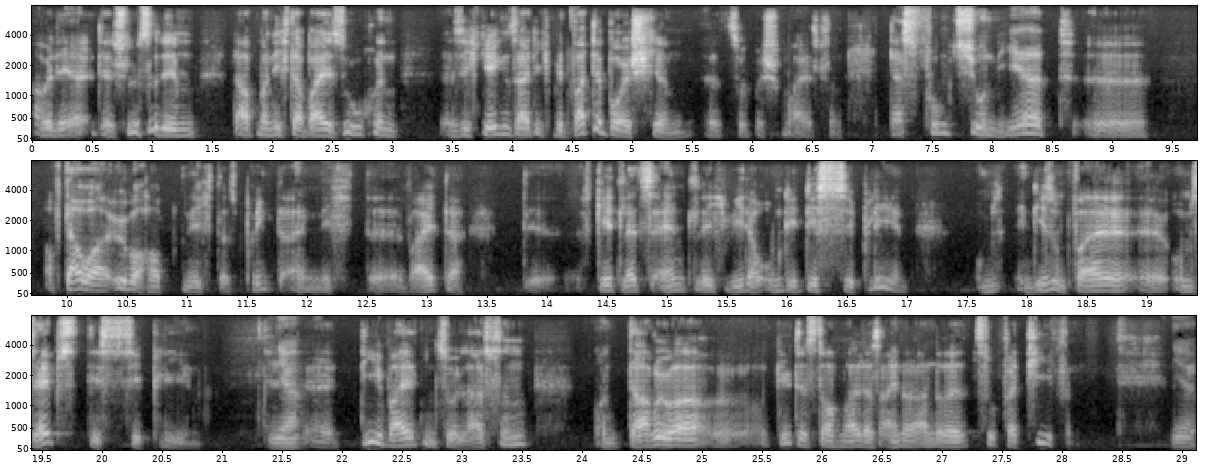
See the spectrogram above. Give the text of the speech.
Aber der, der Schlüssel, den darf man nicht dabei suchen, sich gegenseitig mit Wattebäuschen äh, zu beschmeißen. Das funktioniert äh, auf Dauer überhaupt nicht. Das bringt einen nicht äh, weiter. Es geht letztendlich wieder um die Disziplin um, in diesem Fall äh, um Selbstdisziplin, ja. äh, die walten zu lassen. Und darüber äh, gilt es doch mal, das eine oder andere zu vertiefen. Ja.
